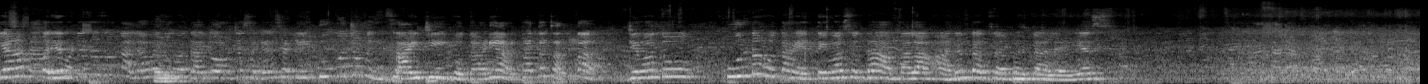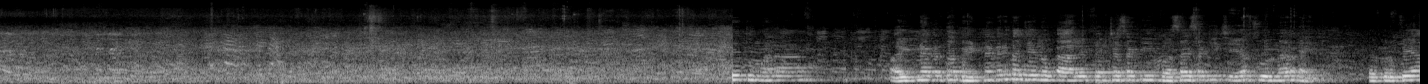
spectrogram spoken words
या पर्यंतचा जो कालावधी होता तो आमच्या सगळ्यांसाठी टू मच ऑफ एन्झायटी होता. आणि अर्थातच आत्ता जेव्हा तो पूर्ण होत आहे तेव्हा सुद्धा आम्हाला आनंदाचं भरता आलंय. येस ते तुम्हाला ऐकण्याकरता भेटण्याकरिता जे लोक आले त्यांच्यासाठी बसायसाठी चेअर उरणार नाही तर कृपया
